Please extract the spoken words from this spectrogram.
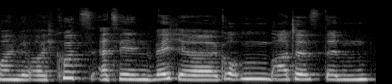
wollen wir euch kurz erzählen, welche Gruppenartists denn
